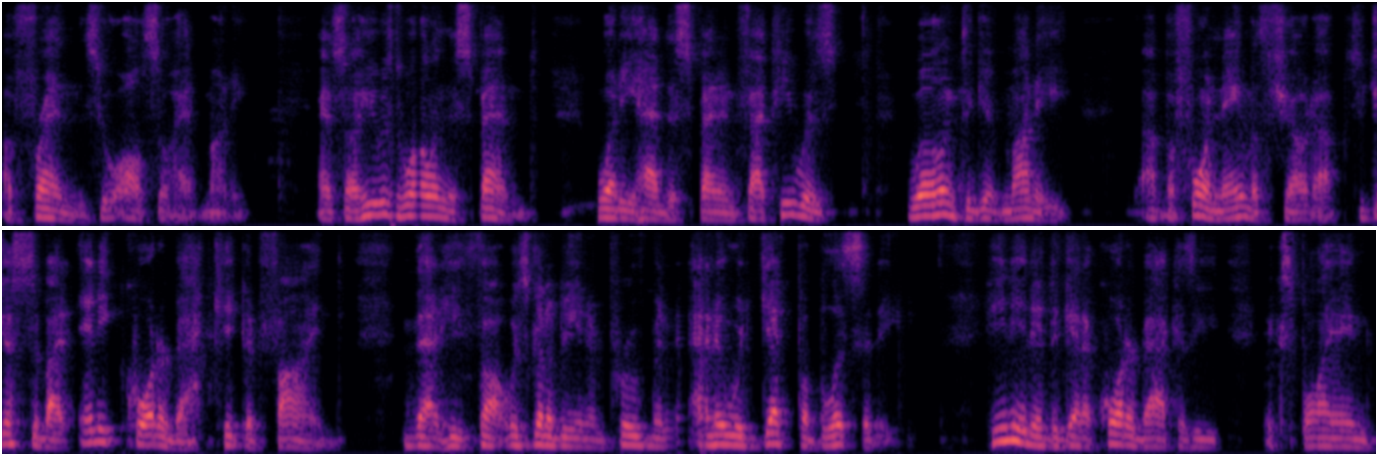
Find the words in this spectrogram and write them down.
of friends who also had money. And so he was willing to spend what he had to spend. In fact, he was willing to give money uh, before Namath showed up to just about any quarterback he could find that he thought was going to be an improvement and it would get publicity. He needed to get a quarterback, as he explained,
